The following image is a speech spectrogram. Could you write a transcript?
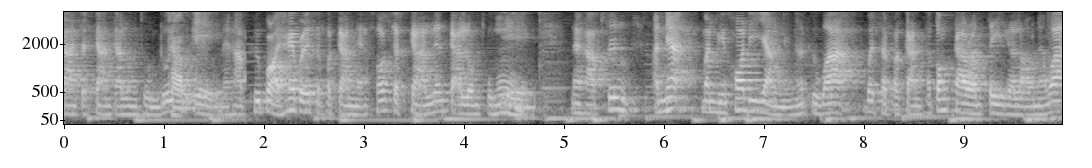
การจัดการการลงทุนด้วยครับตัวเองนะครับคือปล่อยให้บริษัทประกันเนี่ยเขาจัดการเรื่องการลงทุนอืมเองนะครับซึ่งอันเนี้ยมันมีข้อดีอย่างหนึ่งก็คือว่าบริษัทประกันเขาต้องการันตีกับเรานะว่า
